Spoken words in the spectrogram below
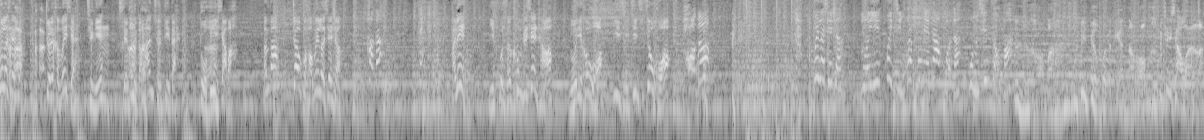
威勒先生，这里很危险，请您先退到安全地带，躲避一下吧。安巴，照顾好威勒先生。好的，海莉，你负责控制现场，罗伊和我一起进去救火。好的。威勒先生，罗伊会尽快扑灭大火的，我们先走吧。嗯，好吧。哎呀，我的电脑真下完了。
